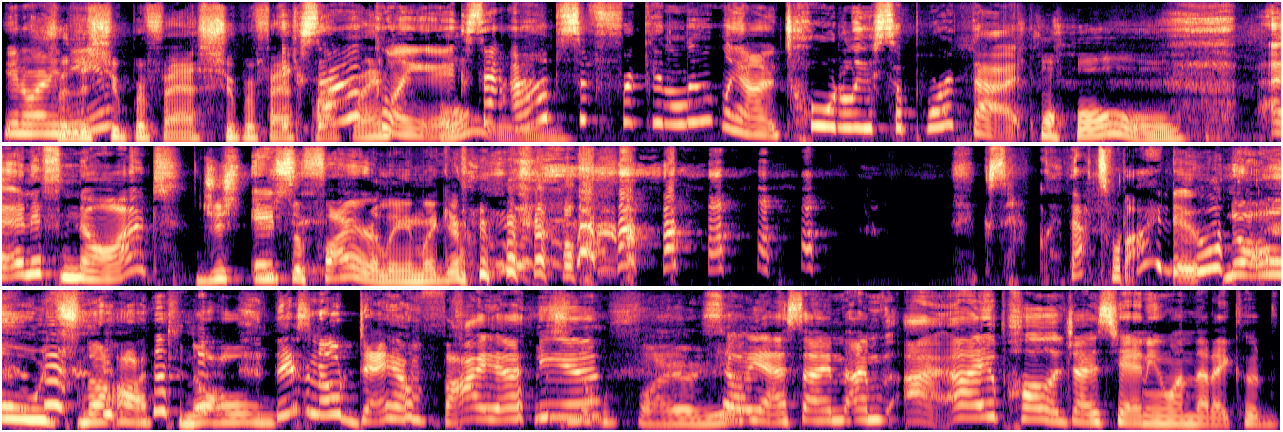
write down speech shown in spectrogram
You know what for I mean? For the super fast super fast Exactly. lane Exactly. oh. Absolutely. I totally support that. oh And if not, just use the fire lane like everyone exactly. That's what I do. No, it's not. No. There's no damn fire here. no fire here. So yes, I'm. I'm. I, I apologize to anyone that I could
